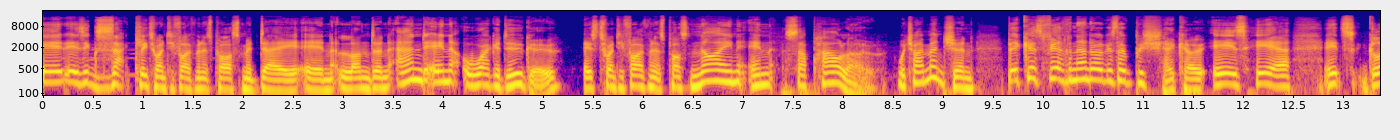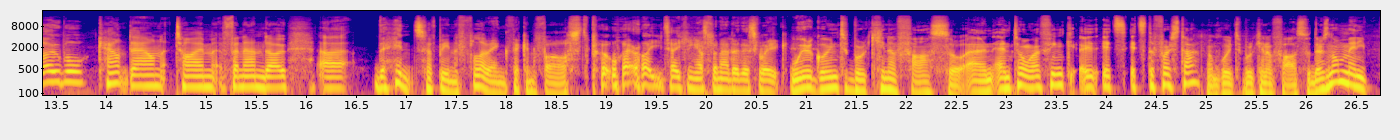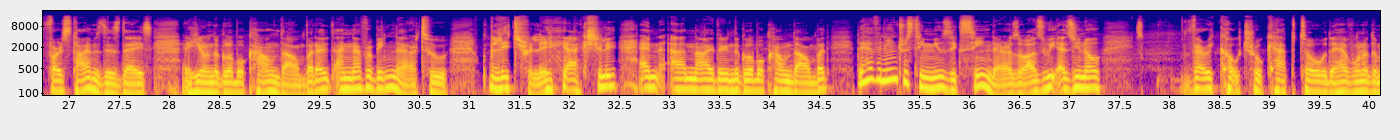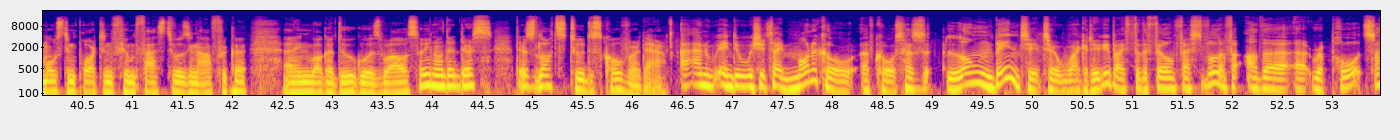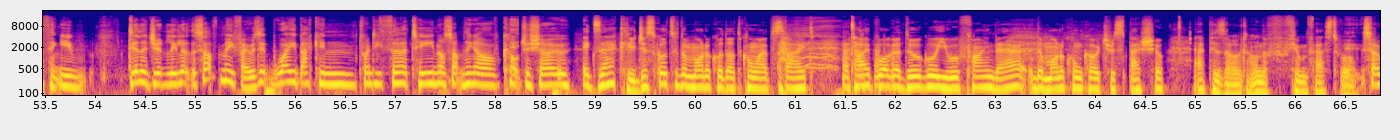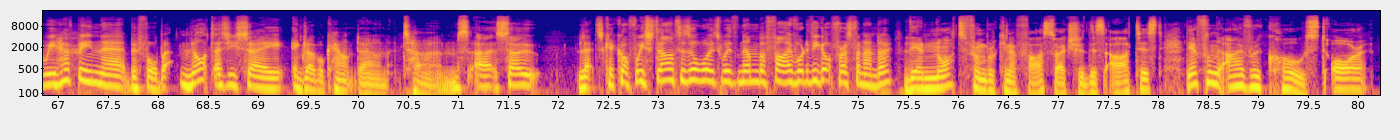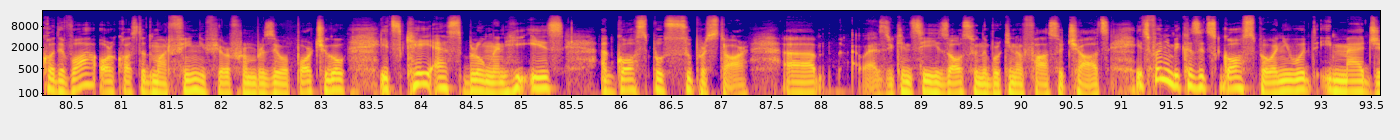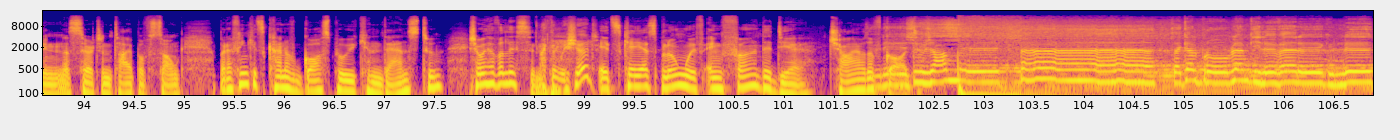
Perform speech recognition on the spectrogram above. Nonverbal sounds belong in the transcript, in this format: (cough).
It is exactly 25 minutes past midday in London and in Ouagadougou. It's 25 minutes past nine in Sao Paulo, which I mention because Fernando Augusto Pacheco is here. It's global countdown time, Fernando. Uh, the hints have been flowing thick and fast, (laughs) but where are you taking us, Fernando, this week? We're going to Burkina Faso, and and Tom, I think it's it's the first time I'm going to Burkina Faso. There's not many first times these days uh, here on the Global Countdown, but I, I never been there to literally (laughs) actually, and, and neither in the Global Countdown. But they have an interesting music scene there as well. As we as you know, it's very cultural capital. They have one of the most important film festivals in Africa, uh, in Ouagadougou as well. So you know there, there's there's lots to discover there. And, and we should say Monocle, of course, has long been to, to Ouagadougou, both for the film festival and for other uh, reports. I think you diligently look this up for me, Faye. Was it way back in 2013 or something, our culture show? Exactly. Just go to the monocle.com website, (laughs) type Ouagadougou, you will find there the Monocle Culture special episode on the film festival. So we have been there before, but not, as you say, in Global Countdown terms. Uh, so Let's kick off. We start as always with number five. What have you got for us, Fernando? They're not from Burkina Faso, actually, this artist. They're from the Ivory Coast or Cote d'Ivoire or Costa do Marfim if you're from Brazil or Portugal. It's K.S. Bloom and he is a gospel superstar. Uh, as you can see, he's also in the Burkina Faso charts. It's funny because it's gospel and you would imagine a certain type of song, but I think it's kind of gospel you can dance to. Shall we have a listen? I think we should. It's K.S. Bloom with Enfant de Dieu. Child of God. jamais, c'est quel problème qui le fait reculer.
